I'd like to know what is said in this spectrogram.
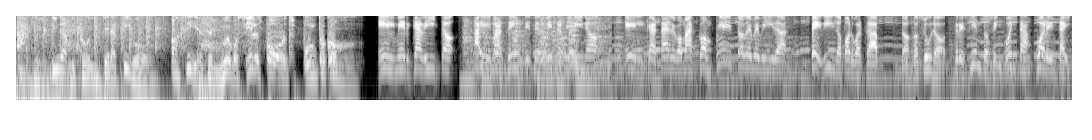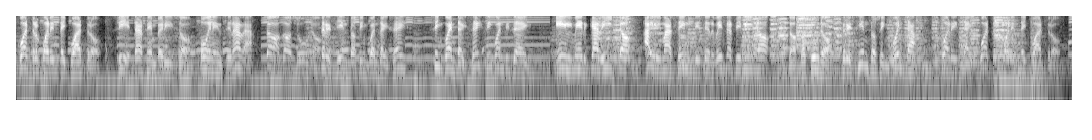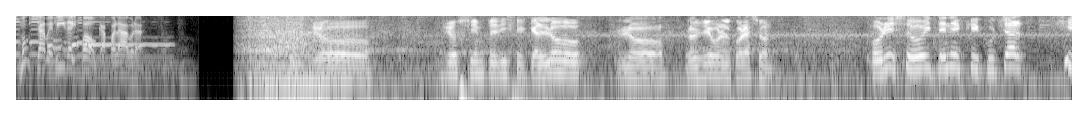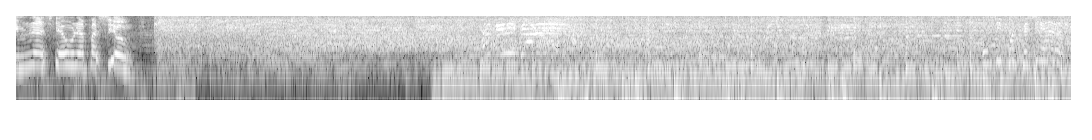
Ágil, dinámico, interactivo. Así es el nuevo cielosports.com. El Mercadito, almacén de cervezas y vino, el catálogo más completo de bebidas. Pedilo por WhatsApp 221-350-4444. Si estás en Berizo o en Ensenada, 221-356-5656. El Mercadito, almacén de cervezas y vino, 221-350-4444. Mucha bebida y pocas palabras. Yo. Yo siempre dije que al lobo lo, lo llevo en el corazón. Por eso hoy tenés que escuchar Gimnasia una pasión.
